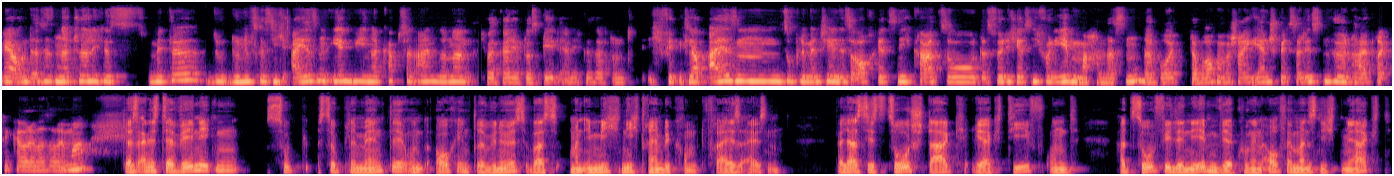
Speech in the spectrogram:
Ja, und es ist ein natürliches Mittel. Du, du nimmst jetzt nicht Eisen irgendwie in der Kapsel ein, sondern ich weiß gar nicht, ob das geht, ehrlich gesagt. Und ich, ich glaube, Eisen supplementieren ist auch jetzt nicht gerade so, das würde ich jetzt nicht von jedem machen lassen. Da, bräuch, da braucht man wahrscheinlich eher einen Spezialisten für, einen Heilpraktiker oder was auch immer. Das ist eines der wenigen Supp Supplemente und auch intravenös, was man in mich nicht reinbekommt, freies Eisen. Weil das ist so stark reaktiv und hat so viele Nebenwirkungen, auch wenn man es nicht merkt.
